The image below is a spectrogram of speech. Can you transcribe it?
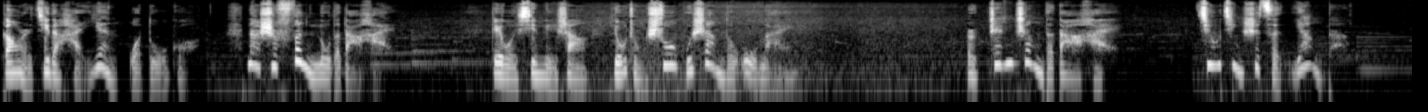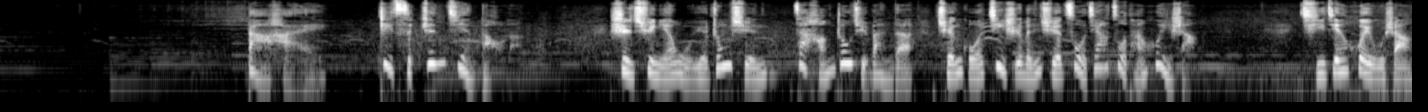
高尔基的《海燕》我读过，那是愤怒的大海，给我心理上有种说不上的雾霾。而真正的大海，究竟是怎样的？海，这次真见到了，是去年五月中旬在杭州举办的全国纪实文学作家座谈会上。期间会晤上，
